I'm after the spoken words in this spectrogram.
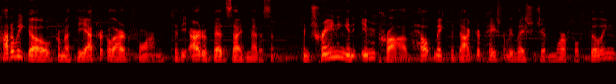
How do we go from a theatrical art form to the art of bedside medicine? Can training in improv help make the doctor patient relationship more fulfilling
